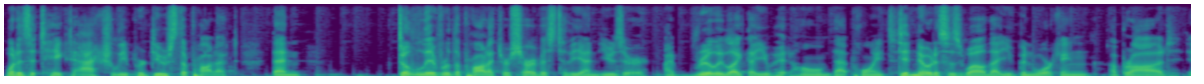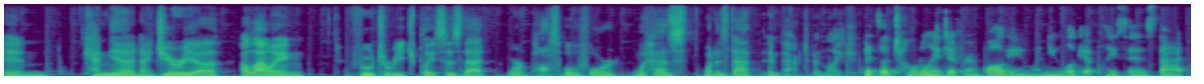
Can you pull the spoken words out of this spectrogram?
What does it take to actually produce the product? Then deliver the product or service to the end user. I really like that you hit home that point. Did notice as well that you've been working abroad in Kenya, Nigeria, allowing food to reach places that weren't possible before. What has what has that impact been like? It's a totally different ballgame when you look at places that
